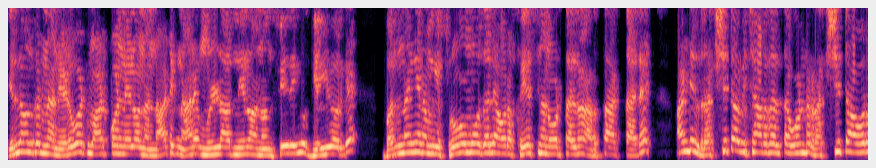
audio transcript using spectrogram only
ಎಲ್ಲೋ ಒಂದ್ ಕಡೆ ನಾನು ಎಡವಟ್ ಮಾಡ್ಕೊಂಡೇನೋ ನನ್ನ ನಾಟಿಗೆ ನಾನೇ ಮುಳ್ಳಾದ್ನೇನೋ ಅನ್ನೋ ಒಂದು ಫೀಲಿಂಗು ಗಿಲ್ಲಿ ಅವ್ರಿಗೆ ಬಂದಂಗೆ ನಮ್ಗೆ ಫ್ರೋಮೋದಲ್ಲಿ ಅವರ ಫೇಸ್ನ ನೋಡ್ತಾ ಇದ್ರೆ ಅರ್ಥ ಆಗ್ತಾ ಇದೆ. ಅಂಡ್ ಇಲ್ಲಿ ರಕ್ಷಿತಾ ವಿಚಾರದಲ್ಲಿ ತಗೊಂಡ್ರೆ ರಕ್ಷಿತಾ ಅವರು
